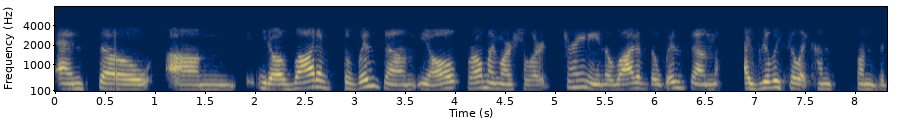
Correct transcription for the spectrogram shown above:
And so, um, you know, a lot of the wisdom, you know, for all my martial arts training, a lot of the wisdom, I really feel it comes from the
